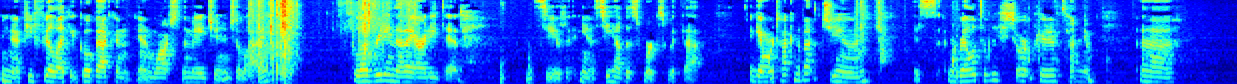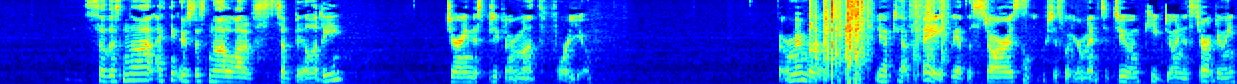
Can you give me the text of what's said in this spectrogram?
you know, if you feel like it, go back and, and watch the May, June, and July. Love reading that I already did. Let's see if it, you know, see how this works with that. Again, we're talking about June. It's a relatively short period of time. Uh, so there's not, I think there's just not a lot of stability during this particular month for you. But remember, you have to have faith. We have the stars, which is what you're meant to do and keep doing and start doing.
